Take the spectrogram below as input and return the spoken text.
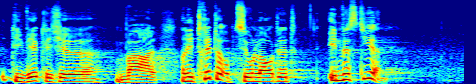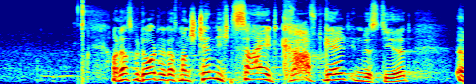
die wirkliche Wahl. Und die dritte Option lautet, investieren. Und das bedeutet, dass man ständig Zeit, Kraft, Geld investiert, äh,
